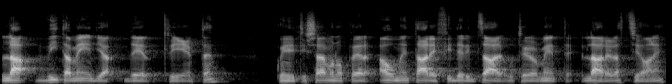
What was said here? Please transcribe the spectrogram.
la vita media del cliente, quindi ti servono per aumentare e fidelizzare ulteriormente la relazione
